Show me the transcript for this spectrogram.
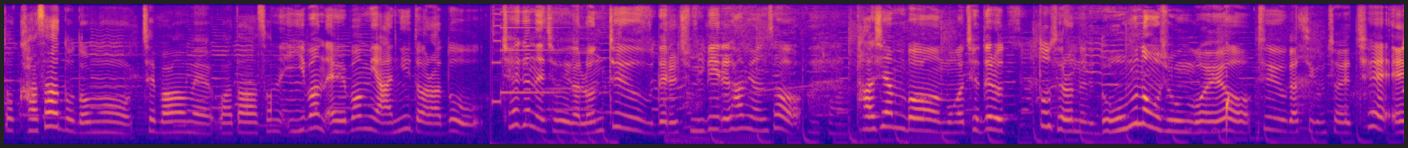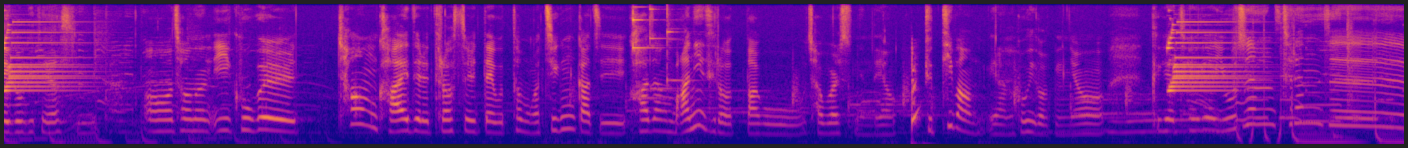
또 가사도 너무 제 마음에 와닿아서 저는 이번 앨범이 아니더라도 최근에 저희가 런투 무대를 준비를 하면서 다시 한번 뭔가 제대로 또 들었는데 너무너무 좋은 거예요. 런투가 지금 저의 최애곡이 되었습니다. 어, 저는 이 곡을 처음 가이드를 들었을 때부터 뭔가 지금까지 가장 많이 들었다고 자부할 수 있는데요. 뷰티밤이라는 곡이거든요. 그게 되게 요즘 트렌드에도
